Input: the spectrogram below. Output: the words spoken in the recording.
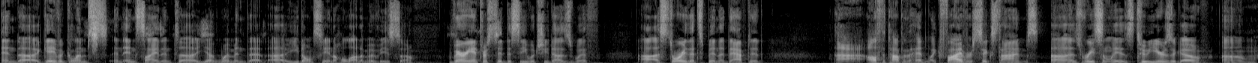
and uh, gave a glimpse and insight into young women that uh, you don't see in a whole lot of movies. So very interested to see what she does with uh, a story that's been adapted uh, off the top of the head like five or six times as recently as two years ago. Um,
